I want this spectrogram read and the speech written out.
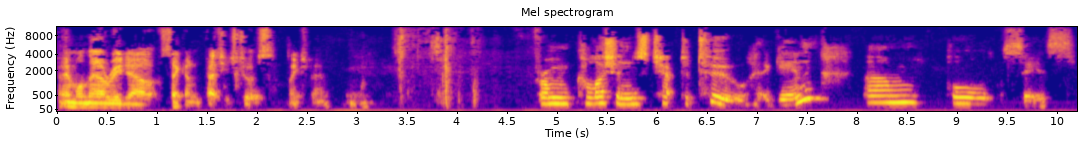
Pam will now read our second passage to us. Thanks, Pam. From Colossians chapter 2 again, um, Paul says,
